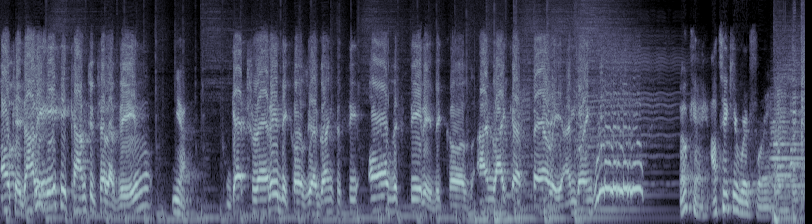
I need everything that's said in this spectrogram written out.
Okay, darling, if you come to Tel Aviv, Yeah. get ready because we are going to see all the city because I'm like a fairy. I'm going. Okay, I'll take your word for it.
